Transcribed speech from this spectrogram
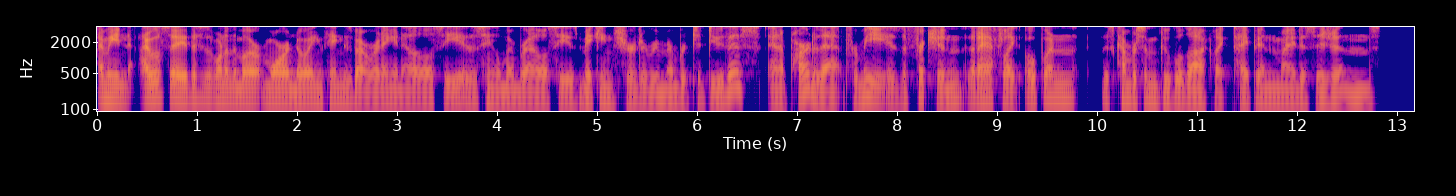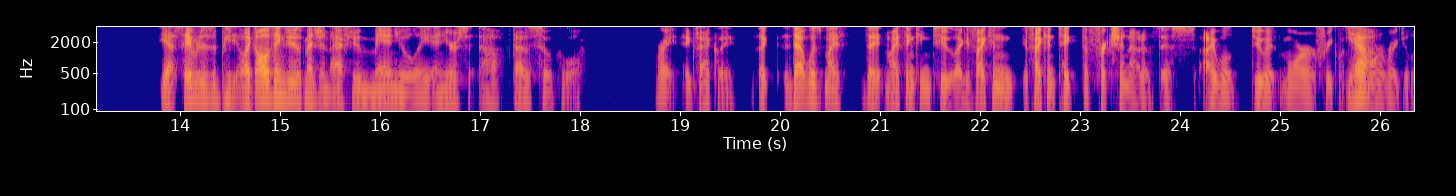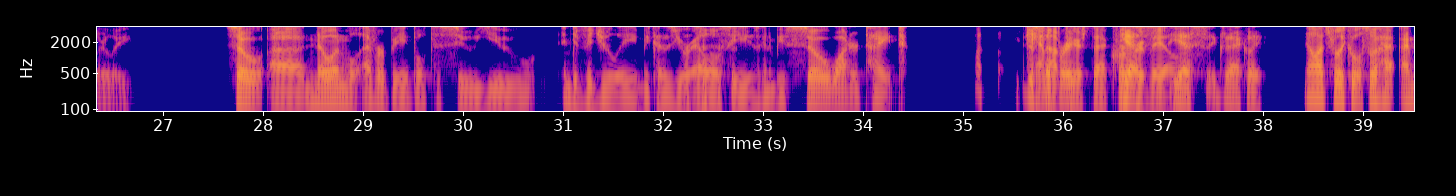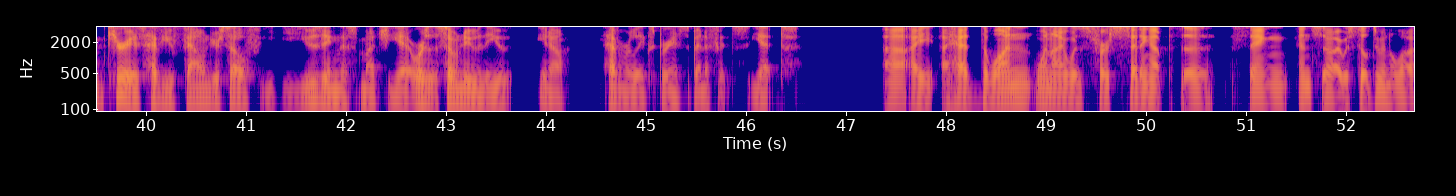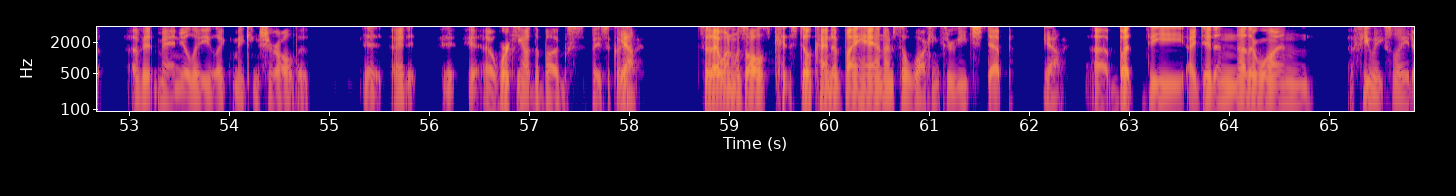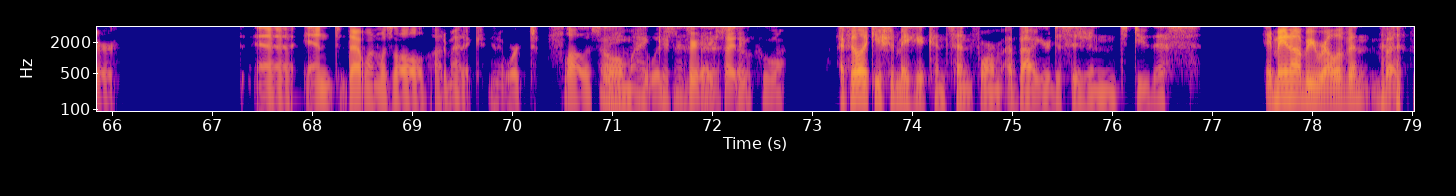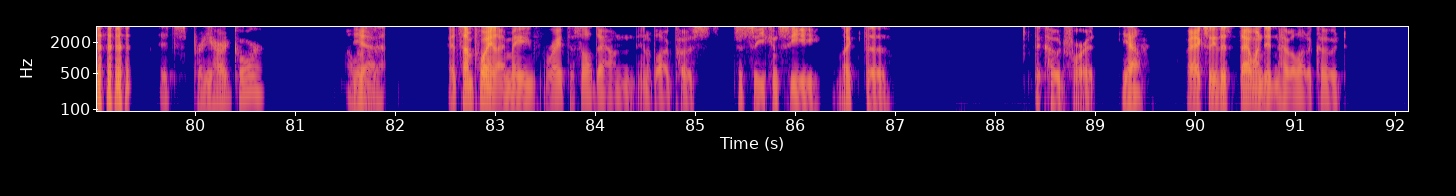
I mean, I will say this is one of the more, more annoying things about running an LLC as a single member LLC is making sure to remember to do this. And a part of that for me is the friction that I have to like open this cumbersome Google Doc, like type in my decisions. Yeah, save it as a PDF. Like all the things you just mentioned, I have to do manually. And you're, oh, that is so cool. Right, exactly. Like that was my th- my thinking too. Like if I can if I can take the friction out of this, I will do it more frequently, Yeah. more regularly. So uh, no one will ever be able to sue you individually because your LLC is going to be so watertight. Just Cannot separate- pierce that corporate yes, veil. yes, exactly. No, that's really cool. So ha- I'm curious, have you found yourself using this much yet, or is it so new that you you know haven't really experienced the benefits yet? Uh, I I had the one when I was first setting up the thing, and so I was still doing a lot of it manually, like making sure all the it, I it, uh, working out the bugs basically. Yeah. So that one was all still kind of by hand. I'm still walking through each step. Yeah. Uh, but the I did another one a few weeks later, uh, and that one was all automatic, and it worked flawlessly. Oh my goodness, very that is exciting. so cool. I feel like you should make a consent form about your decision to do this. It may not be relevant, but it's pretty hardcore. I love Yeah. that. At some point, I may write this all down in a blog post just so you can see like the the code for it. Yeah. Actually, this that one didn't have a lot of code.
